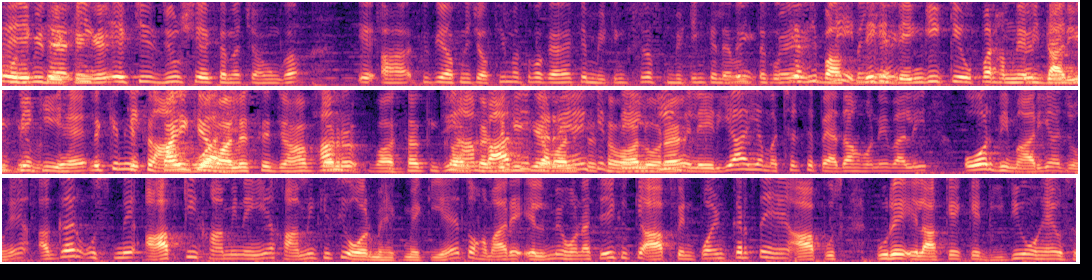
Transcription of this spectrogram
ایک چیز ضرور شیئر کرنا چاہوں گا کیونکہ آپ نے چوتھی مرتبہ کہا ہے کہ میٹنگ صرف میٹنگ کے لیول تک ہوتی ہے ایسی بات نہیں ہے۔ ڈینگی کے اوپر ہم نے بھی تعریف بھی کی ہے لیکن یہ صفائی کے حوالے سے جہاں پر واسا کی جی، کارکردگی کے حوالے سے سوال ہو رہا ہے۔ ملیریا یا مچھر سے پیدا ہونے والی اور بیماریاں جو ہیں اگر اس میں آپ کی خامی نہیں ہے خامی کسی اور محکمے کی ہے تو ہمارے علم میں ہونا چاہیے کیونکہ آپ پن پوائنٹ کرتے ہیں آپ اس پورے علاقے کے ڈی ڈی او ہیں اس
